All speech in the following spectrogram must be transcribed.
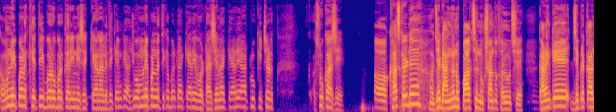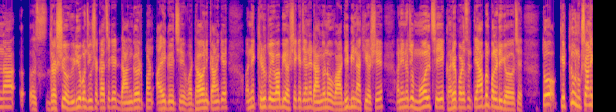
ઘઉંની પણ ખેતી બરોબર કરી નહીં શક્યા આના લીધે. કેમ કે હજુ અમને પણ નથી ખબર કે ક્યારે વટાશે અને ક્યારે આટલું કીચડ સુકાશે. ખાસ કરીને જે ડાંગરનો પાક છે નુકસાન તો થયું છે. કારણ કે જે પ્રકારના દ્રશ્યો, વીડિયો પણ જોઈ શકાય છે કે ડાંગર પણ આવી ગઈ છે વઢાવાની કારણ કે અનેક ખેડૂતો એવા બી હશે કે જેને ડાંગરનો વાઢી બી નાખી હશે અને એનો જે મોલ છે એ ઘરે પડે છે ત્યાં પણ પલળી ગયો છે. તો કેટલું નુકસાન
